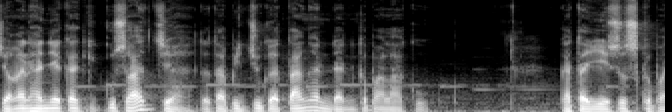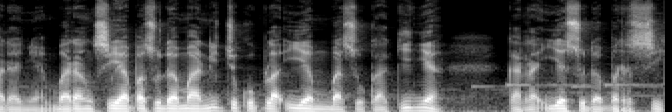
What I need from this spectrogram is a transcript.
jangan hanya kakiku saja, tetapi juga tangan dan kepalaku. Kata Yesus kepadanya, barang siapa sudah mandi cukuplah ia membasuh kakinya, karena ia sudah bersih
